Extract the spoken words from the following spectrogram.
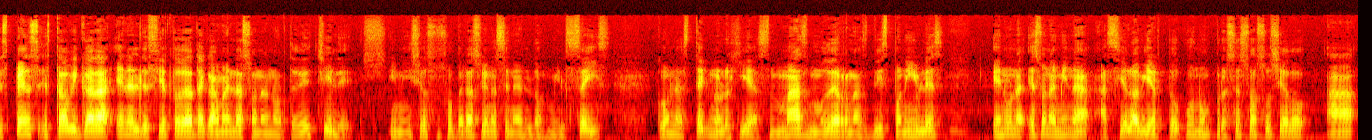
Spence está ubicada en el desierto de Atacama en la zona norte de Chile. Inició sus operaciones en el 2006 con las tecnologías más modernas disponibles. Es una mina a cielo abierto con un proceso asociado, a,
